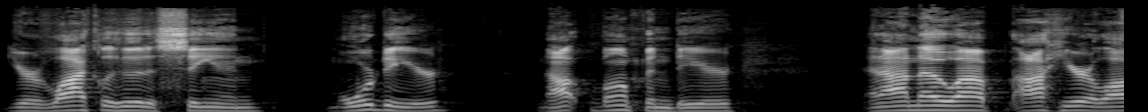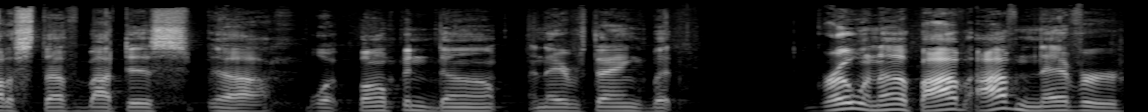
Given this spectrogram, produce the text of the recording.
your likelihood of seeing more deer, not bumping deer. And I know I, I hear a lot of stuff about this, uh, what bump and dump and everything. But growing up, I've I've never,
